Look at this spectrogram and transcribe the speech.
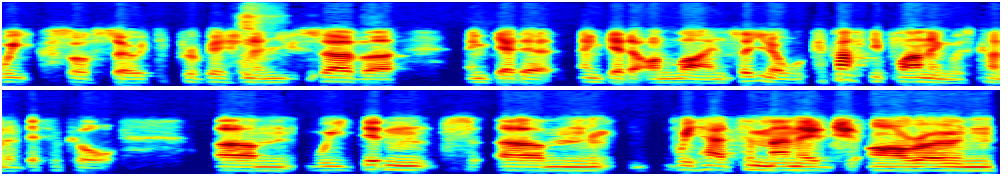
weeks or so to provision a new server and get it and get it online. So you know, capacity planning was kind of difficult um, we didn't, um, we had to manage our own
